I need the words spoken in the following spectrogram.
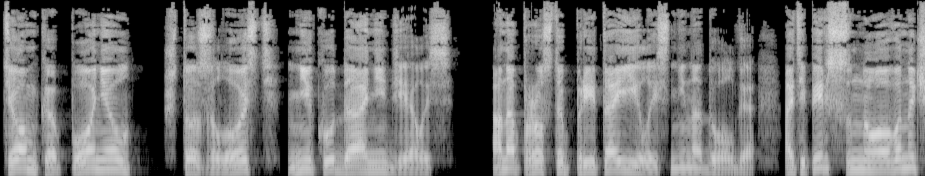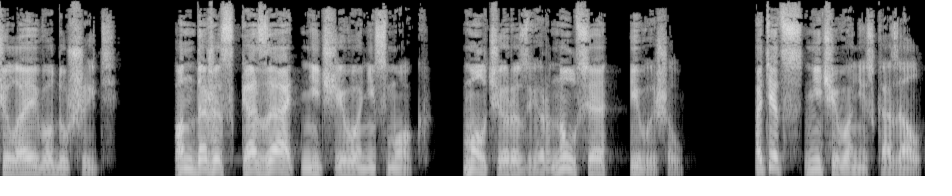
Темка понял, что злость никуда не делась. Она просто притаилась ненадолго, а теперь снова начала его душить. Он даже сказать ничего не смог. Молча развернулся и вышел. Отец ничего не сказал,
